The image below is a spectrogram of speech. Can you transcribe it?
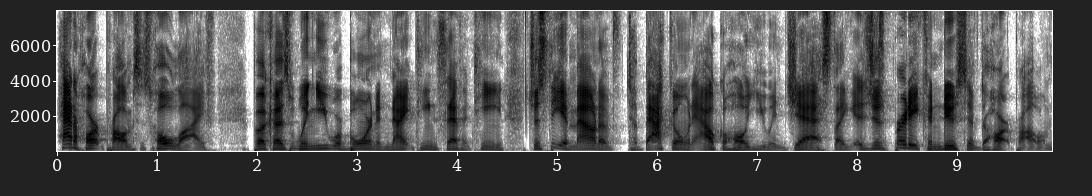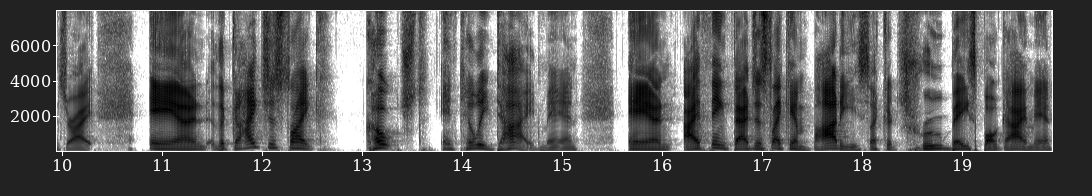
had heart problems his whole life because when you were born in 1917, just the amount of tobacco and alcohol you ingest, like it's just pretty conducive to heart problems, right? And the guy just like coached until he died, man. And I think that just like embodies like a true baseball guy, man.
